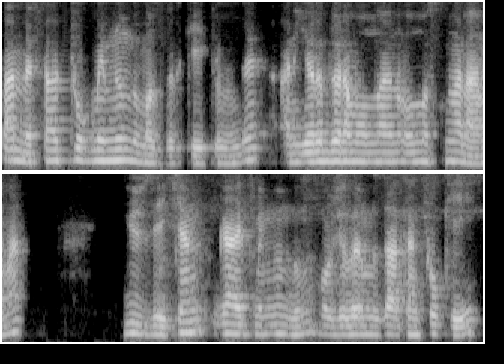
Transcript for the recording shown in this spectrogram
ben mesela çok memnundum hazırlık eğitiminde. Hani yarım dönem online olmasına rağmen yüz yüzeyken gayet memnundum. Hocalarımız zaten çok iyi.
